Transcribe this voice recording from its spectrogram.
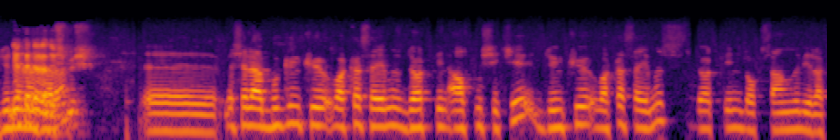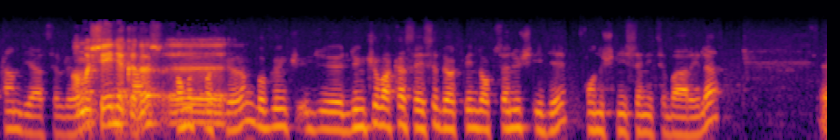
Düne ne kadar düşmüş? Ee, mesela bugünkü vaka sayımız 4062, dünkü vaka sayımız 4090'lı bir rakam diye hatırlıyorum. Ama şey ne kadar? Pamuk ee... bakıyorum. Bugünkü dünkü vaka sayısı 4093 idi 13 Nisan itibarıyla. Ee,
